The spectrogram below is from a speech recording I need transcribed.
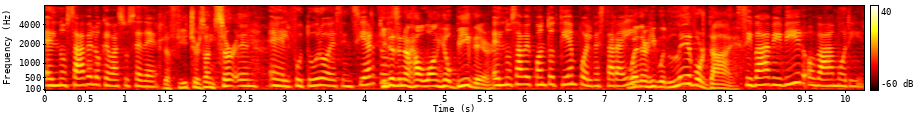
él no sabe lo que va a suceder. The future's uncertain. El futuro es incierto. He doesn't know how long he'll be there, Él no sabe cuánto tiempo él va a estar ahí. whether he would live or die. Si va a vivir o va a morir.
